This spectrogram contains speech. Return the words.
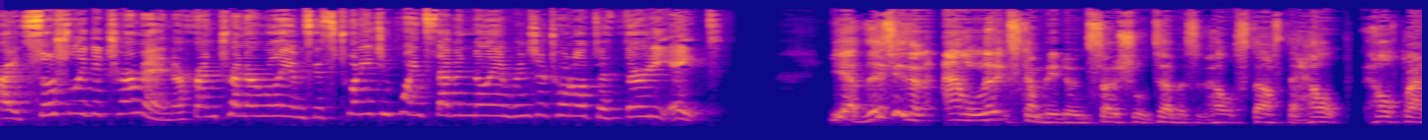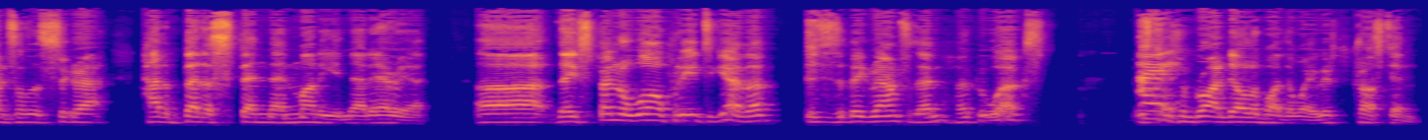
All right, socially determined. Our friend Trenor Williams gets 22.7 million, brings their total up to 38. Yeah, this is an analytics company doing social determinants of health stuff to help health plans others figure out how to better spend their money in that area. Uh, they've spent a while putting it together. This is a big round for them. Hope it works. This comes right. from Brian Dolan, by the way. We have to trust him.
